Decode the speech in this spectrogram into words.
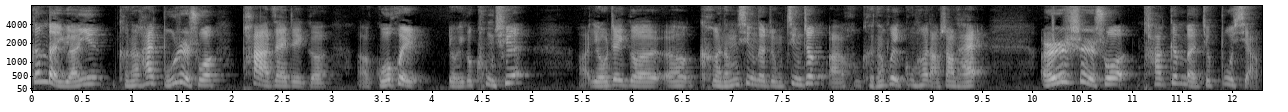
根本原因可能还不是说怕在这个呃国会有一个空缺啊，有这个呃可能性的这种竞争啊，可能会共和党上台，而是说他根本就不想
